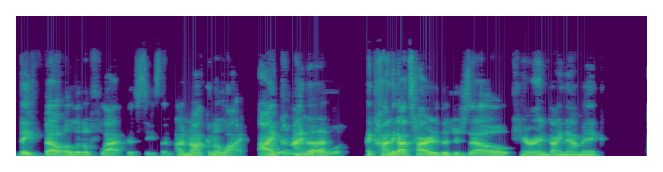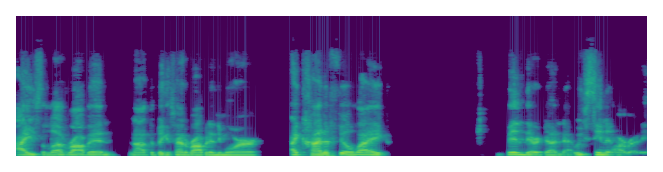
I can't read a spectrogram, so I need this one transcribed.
they felt a little flat this season. I'm not gonna lie. I kind of Ooh. I kind of got tired of the Gizelle Karen dynamic. I used to love Robyn, not the biggest fan of Robyn anymore. I kind of feel like been there, done that. We've seen it already.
